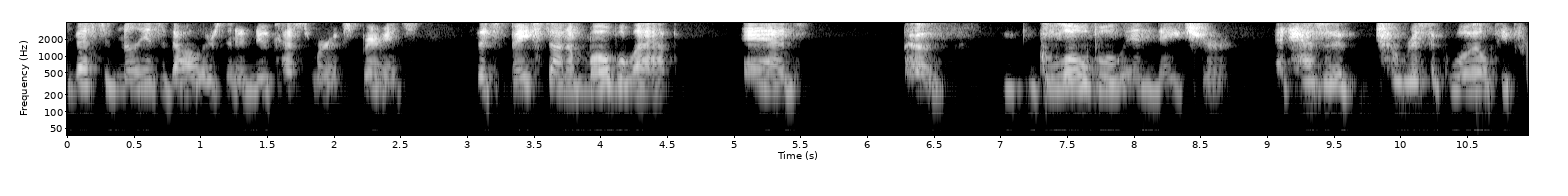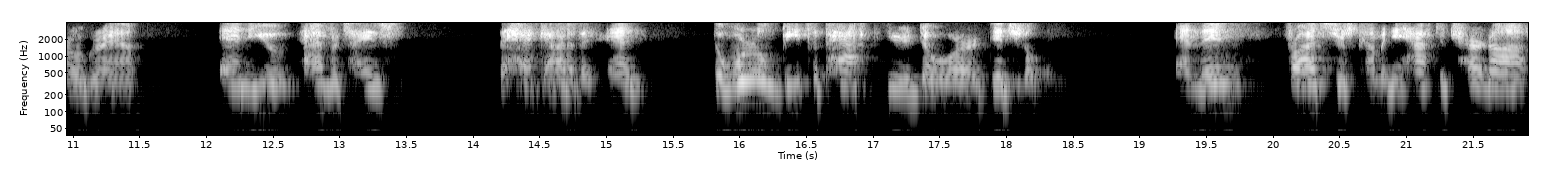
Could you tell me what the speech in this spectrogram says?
invested millions of dollars in a new customer experience that's based on a mobile app and um, global in nature and has a terrific loyalty program and you advertise the heck out of it, and the world beats a path to your door digitally. And then fraudsters come and you have to turn off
